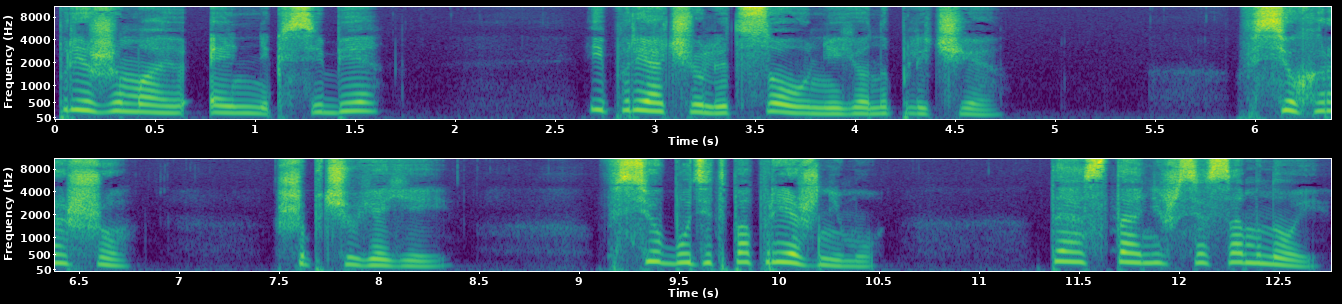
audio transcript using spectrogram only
прижимаю Энни к себе и прячу лицо у нее на плече. «Все хорошо», — шепчу я ей. «Все будет по-прежнему. Ты останешься со мной».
